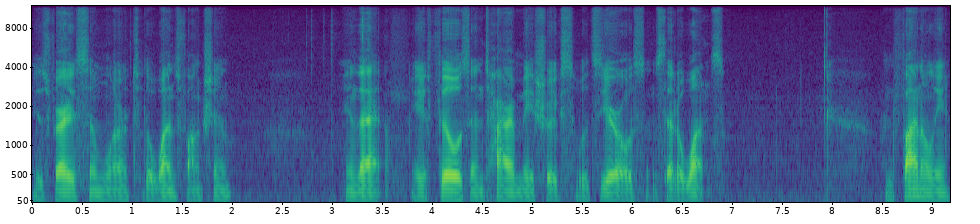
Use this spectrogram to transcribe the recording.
is very similar to the ones function in that it fills the entire matrix with zeros instead of ones. And finally,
